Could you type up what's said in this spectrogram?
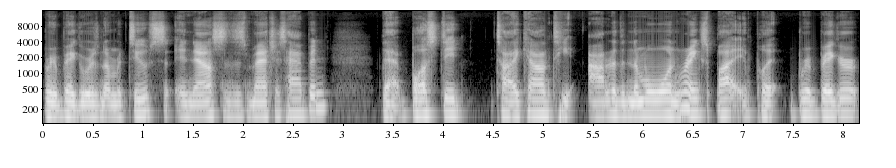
Britt Baker was number two. And now, since this match has happened, that busted Tay Conti out of the number one rank spot and put Britt Baker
